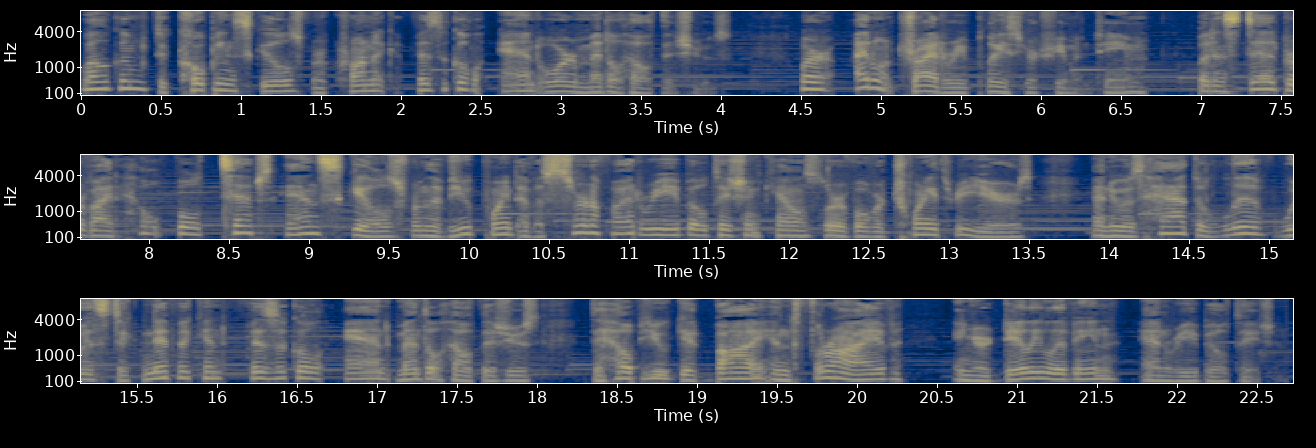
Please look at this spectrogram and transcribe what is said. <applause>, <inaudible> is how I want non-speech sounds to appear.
Welcome to Coping Skills for Chronic Physical and or Mental Health Issues, where I don't try to replace your treatment team, but instead provide helpful tips and skills from the viewpoint of a certified rehabilitation counselor of over 23 years and who has had to live with significant physical and mental health issues to help you get by and thrive in your daily living and rehabilitation.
